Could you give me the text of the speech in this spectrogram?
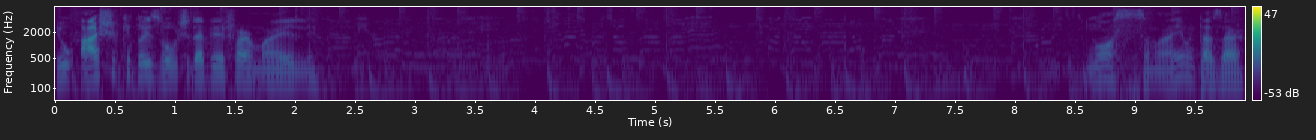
Eu acho que 2 volt deve farmar ele. Nossa, mas aí é muito azar.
